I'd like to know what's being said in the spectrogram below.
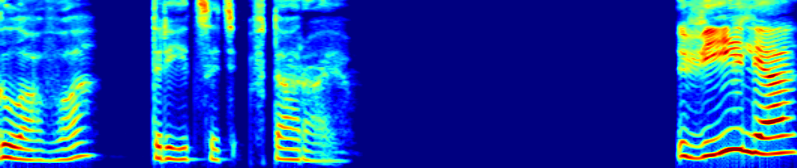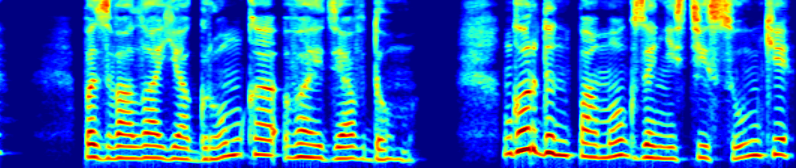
Глава тридцать вторая «Виля!» — позвала я громко, войдя в дом. Гордон помог занести сумки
